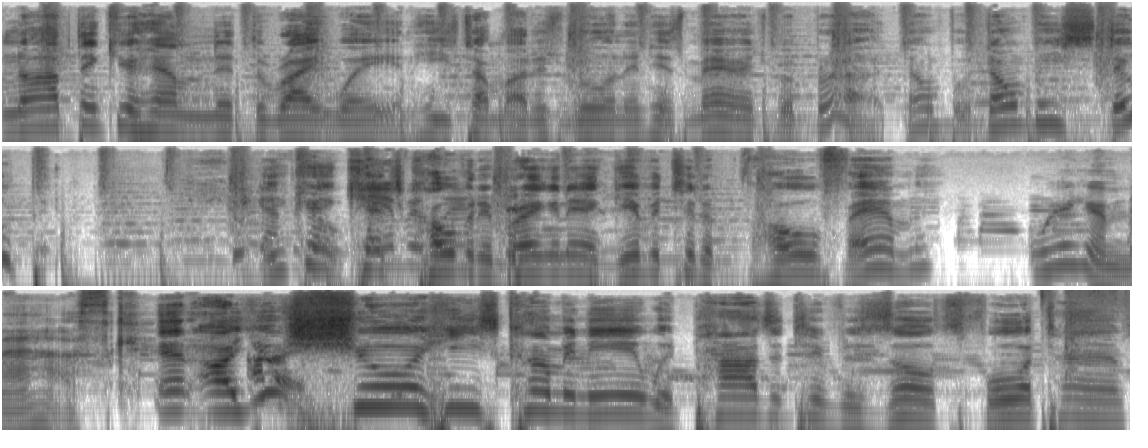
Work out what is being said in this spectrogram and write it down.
no. I think you're handling it the right way, and he's talking about it's ruining his marriage. But bruh, don't don't be stupid. You can't catch everywhere. COVID and bring it in and give it to the whole family. Wear your mask. And are you sure he's coming in with positive results four times,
